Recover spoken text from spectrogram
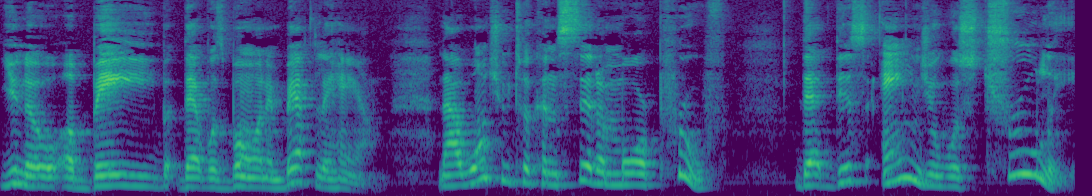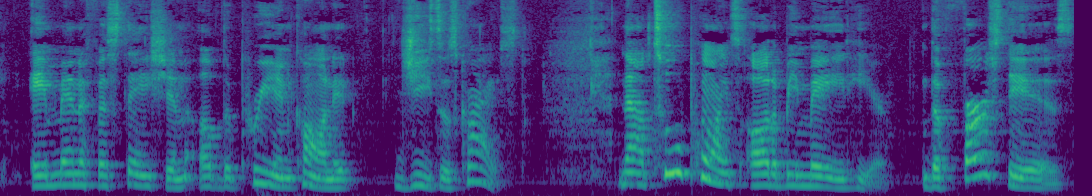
you know, a babe that was born in Bethlehem. Now, I want you to consider more proof that this angel was truly a manifestation of the pre incarnate Jesus Christ. Now, two points ought to be made here. The first is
